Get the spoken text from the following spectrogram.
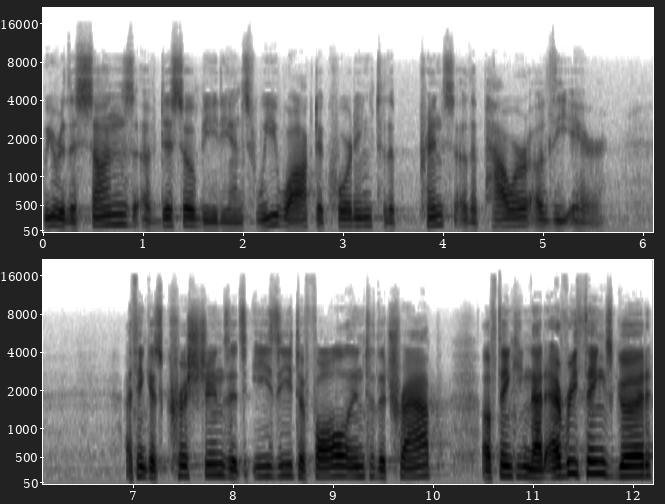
We were the sons of disobedience. We walked according to the prince of the power of the air. I think as Christians, it's easy to fall into the trap of thinking that everything's good,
